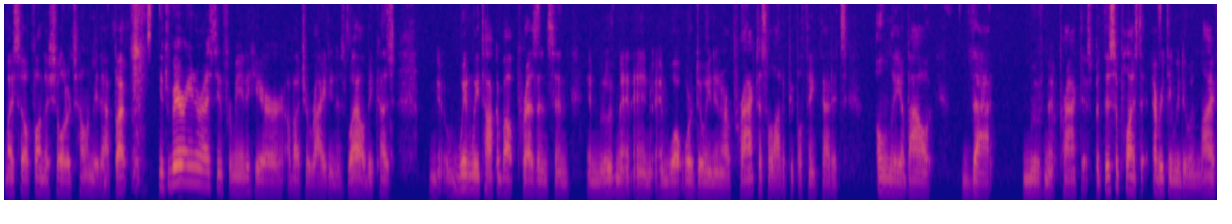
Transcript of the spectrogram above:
myself on the shoulder telling me that. But it's very interesting for me to hear about your writing as well because when we talk about presence and, and movement and, and what we're doing in our practice, a lot of people think that it's only about that movement practice. But this applies to everything we do in life,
